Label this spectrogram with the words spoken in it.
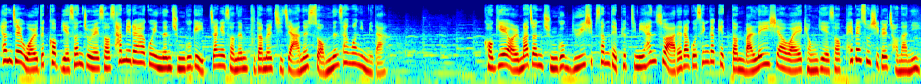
현재 월드컵 예선조에서 3위를 하고 있는 중국의 입장에서는 부담을 지지 않을 수 없는 상황입니다. 거기에 얼마 전 중국 U23 대표팀이 한 수 아래라고 생각했던 말레이시아와의 경기에서 패배 소식을 전하니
